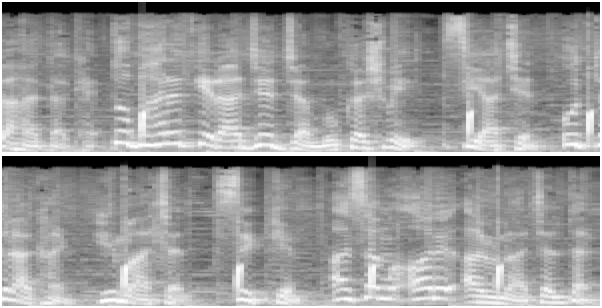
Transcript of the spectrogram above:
कहाँ तक है। तो भारत के राज्य जम्मू कश्मीर सियाचिन, उत्तराखंड, हिमाचल, सिक्किम, असम और अरुणाचल तक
